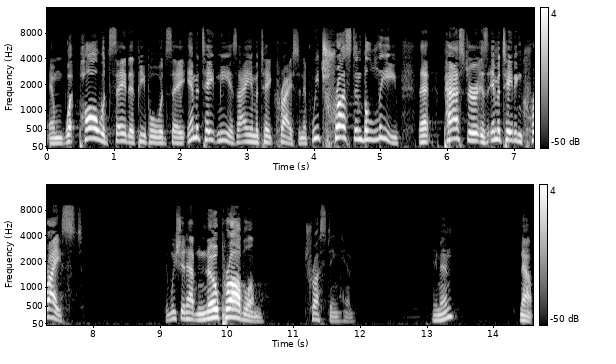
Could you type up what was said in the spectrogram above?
And what Paul would say to people would say, imitate me as I imitate Christ. And if we trust and believe that pastor is imitating Christ, then we should have no problem trusting him. Amen? Now,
